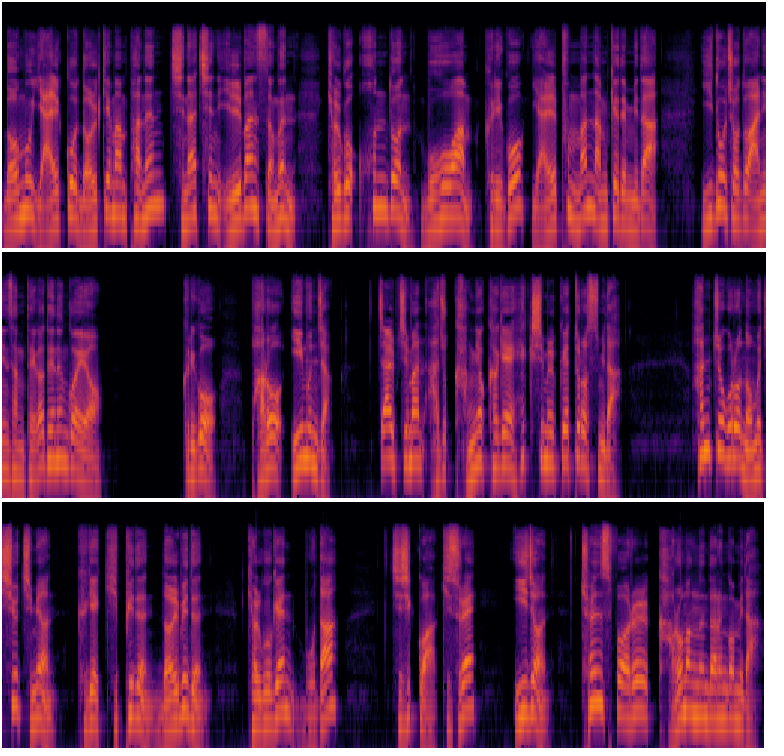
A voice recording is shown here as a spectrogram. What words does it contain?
너무 얇고 넓게만 파는 지나친 일반성은 결국 혼돈, 모호함 그리고 얄품만 남게 됩니다. 이도 저도 아닌 상태가 되는 거예요. 그리고 바로 이 문장, 짧지만 아주 강력하게 핵심을 꿰뚫었습니다. 한쪽으로 너무 치우치면 그게 깊이든 넓이든 결국엔 뭐다? 지식과 기술의 이전, 트랜스퍼를 가로막는다는 겁니다.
